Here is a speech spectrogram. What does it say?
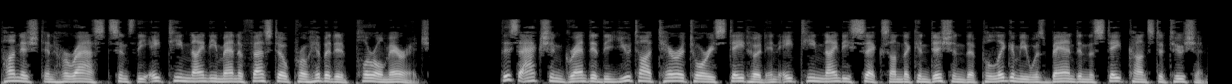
punished and harassed since the 1890 Manifesto prohibited plural marriage. This action granted the Utah Territory statehood in 1896 on the condition that polygamy was banned in the state constitution.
